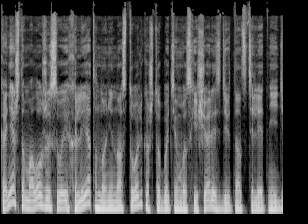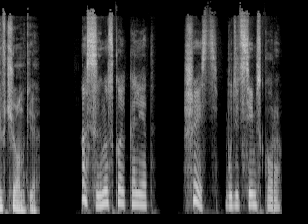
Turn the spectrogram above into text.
Конечно, моложе своих лет, но не настолько, чтобы этим восхищались девятнадцатилетние девчонки. А сыну сколько лет? Шесть, будет семь скоро.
